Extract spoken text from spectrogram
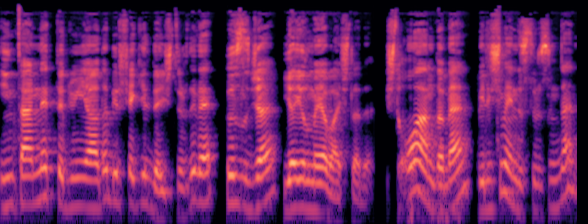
internet de dünyada bir şekil değiştirdi ve hızlıca yayılmaya başladı. İşte o anda ben bilişim endüstrisinden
